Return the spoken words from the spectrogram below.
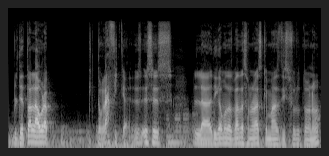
de toda la obra pictográfica. Esa es la, digamos, las bandas sonoras que más disfruto, ¿no?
